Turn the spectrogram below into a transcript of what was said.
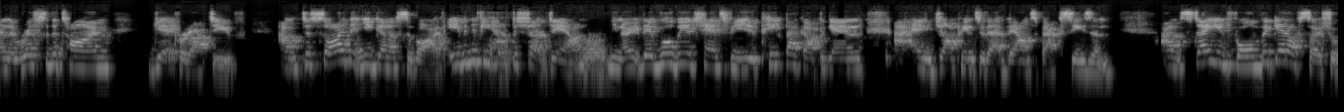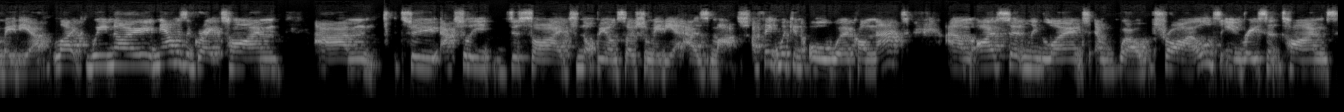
and the rest of the time get productive. Um, decide that you're going to survive, even if you have to shut down. You know there will be a chance for you to pick back up again uh, and jump into that bounce back season. Um, stay informed, but get off social media. Like we know now is a great time um, to actually decide to not be on social media as much. I think we can all work on that. Um, I've certainly learned and well trialed in recent times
